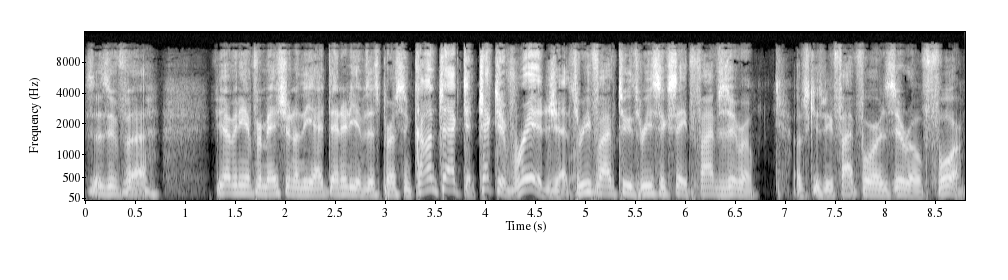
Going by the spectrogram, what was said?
says if, uh, if you have any information on the identity of this person, contact Detective Ridge at 352-368-50, oh, excuse me, 5404.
